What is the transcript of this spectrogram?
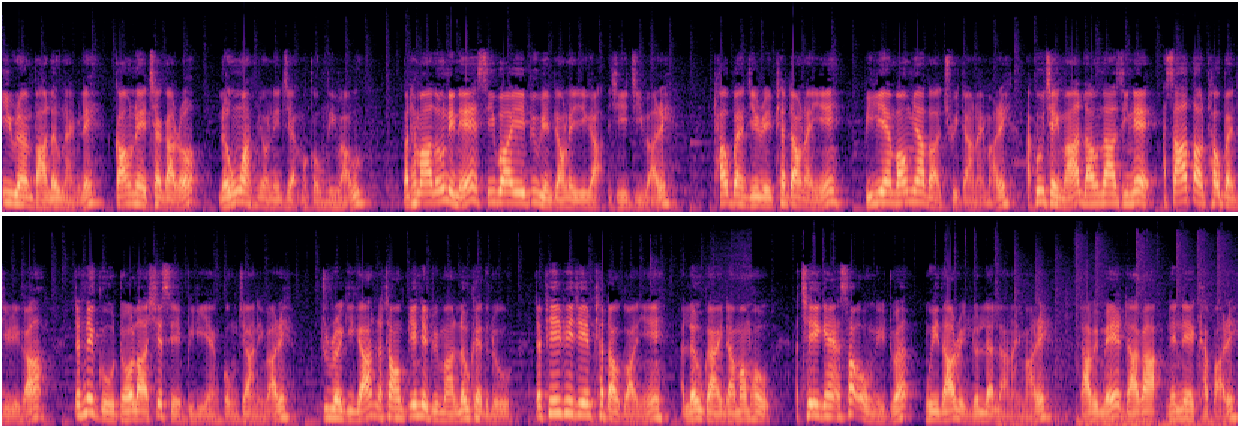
အီရန်ဘာလုပ်နိုင်မလဲကောင်းတဲ့ချက်ကတော့လုံးဝမျှော်လင့်ချက်မကုန်သေးပါဘူးပထမဆုံးအနေနဲ့စီးပွားရေးပြုပြင်ပြောင်းလဲရေးကအရေးကြီးပါတယ်ထောက်ပံ့ကြေးတွေဖြတ်တောက်နိုင်ရင်ဘီလီယံပေါင်းများစွာချွေတာနိုင်ပါတယ်အခုချိန်မှာလောင်စာစီနဲ့အစားအသောက်ထောက်ပံ့ကြေးတွေကတစ်နှစ်ကိုဒေါ်လာ80ဘီလီယံကုန်ကျနေပါတယ်တူရကီက2000ပြည့်နှစ်တွေမှာလှုပ်ခဲ့တယ်လို့တဖြည်းဖြည်းချင်းဖြတ်တောက်သွားရင်အလောက်ကိုင်းဒါမှမဟုတ် အခြေခံအဆောက်အုံတွေအတွက်ငွေသားတွေလွတ်လပ်လာနိုင်ပါတယ်။ဒါပေမဲ့ဒါကနည်းနည်းခက်ပါတယ်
